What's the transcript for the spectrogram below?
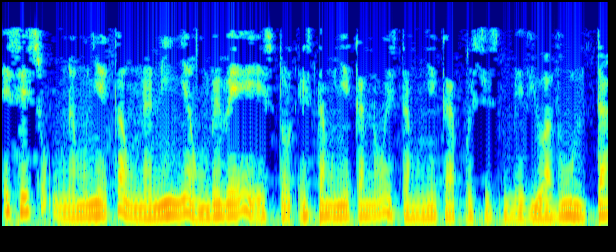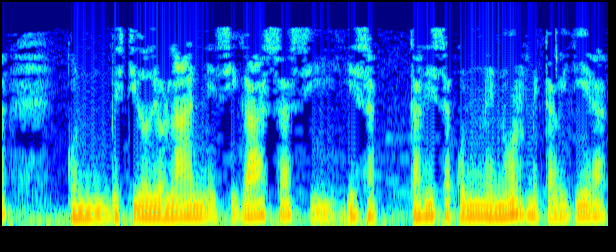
es eso, una muñeca, una niña, un bebé, esto esta muñeca no, esta muñeca pues es medio adulta con vestido de holanes y gasas y, y esa cabeza con una enorme cabellera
